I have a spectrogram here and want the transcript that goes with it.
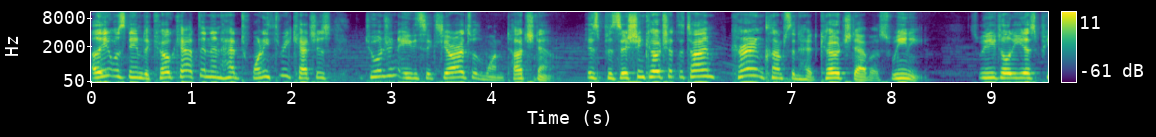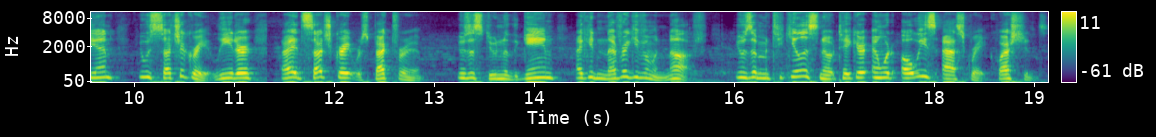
Elliott was named a co-captain and had 23 catches for 286 yards with one touchdown. His position coach at the time, current Clemson head coach Dabo Swinney. Swinney told ESPN he was such a great leader, and I had such great respect for him. He was a student of the game, I could never give him enough. He was a meticulous note taker and would always ask great questions.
